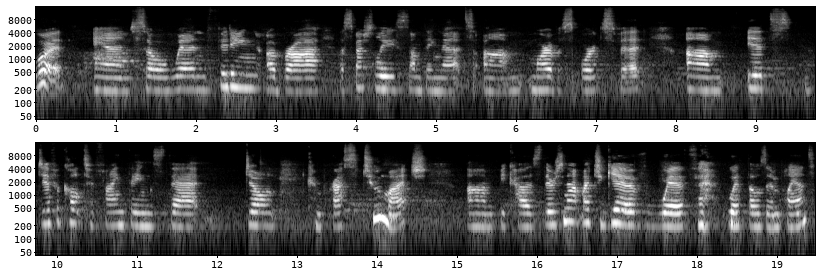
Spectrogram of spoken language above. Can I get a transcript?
would. And so when fitting a bra, especially something that's um, more of a sports fit, um, it's difficult to find things that don't compress too much um, because there's not much give with with those implants.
